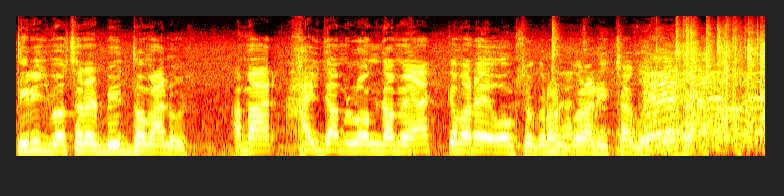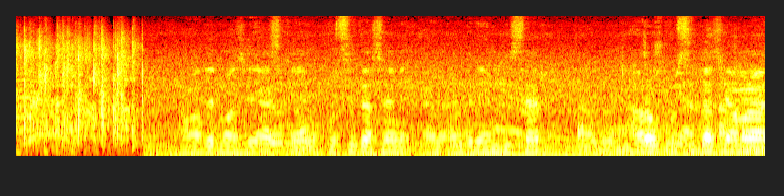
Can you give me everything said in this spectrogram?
তিরিশ বছরের বৃদ্ধ মানুষ আমার হাই জাম্প লং জাম্পে একেবারে অংশগ্রহণ করার ইচ্ছা করতেছে আমাদের মাঝে আজকে উপস্থিত আছেন আমাদের এমডি স্যার। আরও উপস্থিত আছি আমরা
